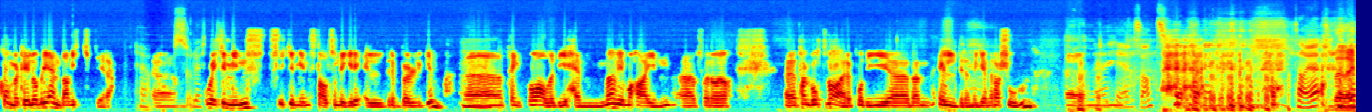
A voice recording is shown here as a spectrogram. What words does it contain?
kommer til å bli enda viktigere. Ja, og ikke minst, ikke minst, alt som ligger i eldrebølgen. Mm. tenk på alle de hendene vi må ha inn for å ta godt vare på de, den eldrende generasjonen. Det er helt sant. Terje? Det er deg.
